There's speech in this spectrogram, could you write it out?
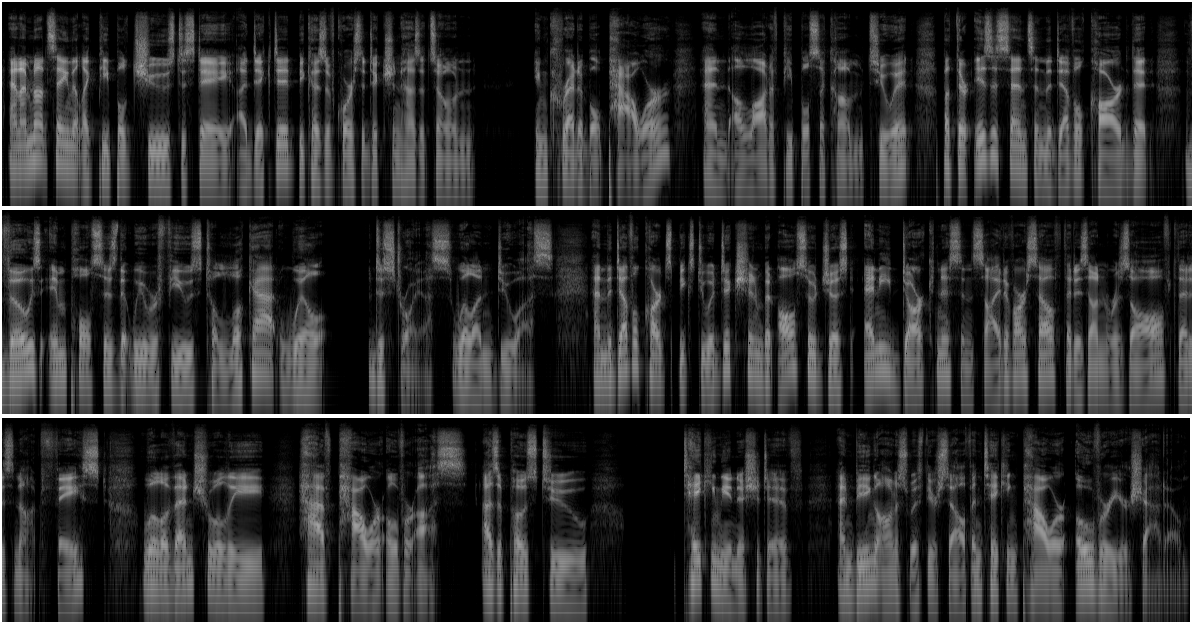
And I'm not saying that like people choose to stay addicted because of course addiction has its own incredible power and a lot of people succumb to it. But there is a sense in the devil card that those impulses that we refuse to look at will destroy us, will undo us. And the devil card speaks to addiction, but also just any darkness inside of ourself that is unresolved, that is not faced, will eventually have power over us, as opposed to taking the initiative and being honest with yourself and taking power over your shadow.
